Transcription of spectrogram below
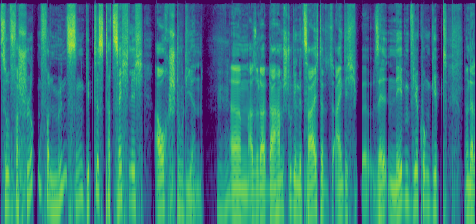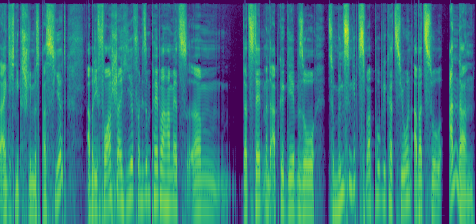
zu Verschlucken von Münzen gibt es tatsächlich auch Studien. Mhm. Ähm, also da, da haben Studien gezeigt, dass es eigentlich äh, selten Nebenwirkungen gibt und dass eigentlich nichts Schlimmes passiert. Aber die Forscher hier von diesem Paper haben jetzt ähm, das Statement abgegeben, so zu Münzen gibt es zwar Publikationen, aber zu anderen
